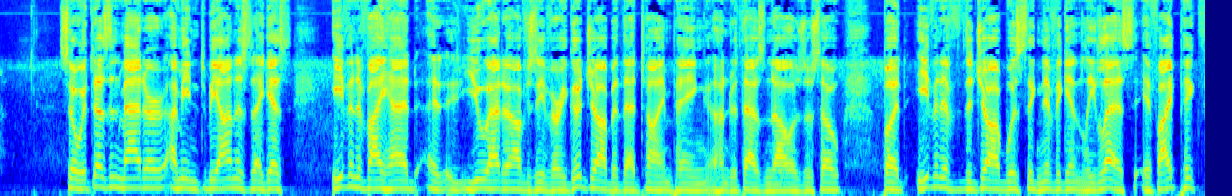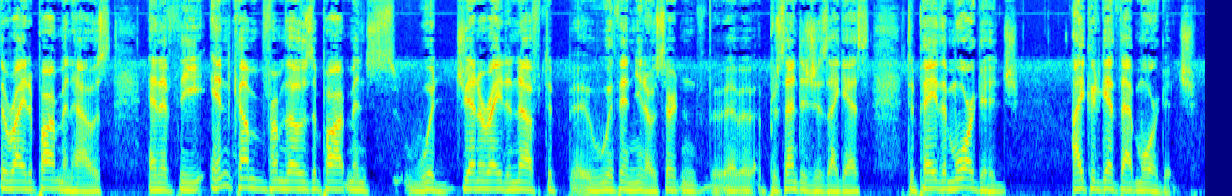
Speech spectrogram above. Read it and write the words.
So it doesn't matter. I mean, to be honest, I guess even if I had, uh, you had obviously a very good job at that time paying $100,000 or so, but even if the job was significantly less, if I picked the right apartment house and if the income from those apartments would generate enough to, uh, within, you know, certain uh, percentages, I guess, to pay the mortgage, I could get that mortgage.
